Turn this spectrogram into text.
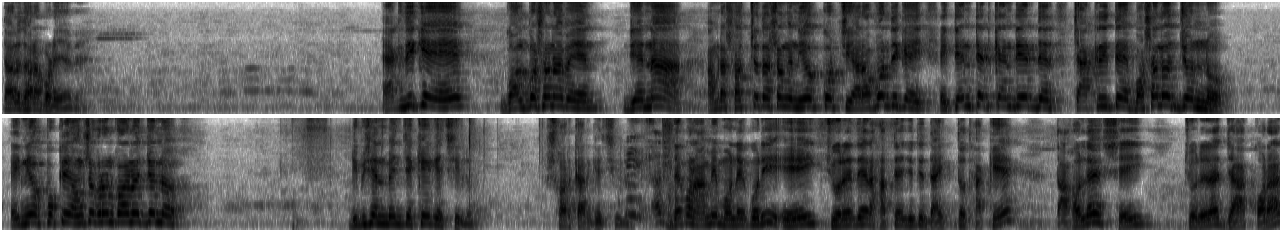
তাহলে ধরা পড়ে যাবে। একদিকে গল্প শোনাবেন যে না আমরা স্বচ্ছতার সঙ্গে নিয়োগ করছি। আর অপরদিকে এই টেন্টেড ক্যান্ডিডেটদের চাকরিতে বসানোর জন্য এই নিয়োগ প্রক্রিয়ায় অংশগ্রহণ করানোর জন্য ডিভিশন বেঞ্চে কে গেছিল? সরকার গেছিল। দেখুন আমি মনে করি এই চোরেদের হাতে যদি দায়িত্ব থাকে তাহলে সেই চোরেরা যা করার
